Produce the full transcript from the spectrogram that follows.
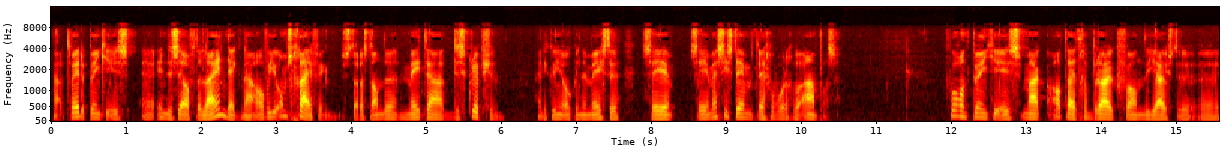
Nou, het tweede puntje is uh, in dezelfde lijn, denk na over je omschrijving. Dus dat is dan de meta description. En die kun je ook in de meeste CM CMS-systemen tegenwoordig wel aanpassen. Volgend puntje is, maak altijd gebruik van de juiste uh,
